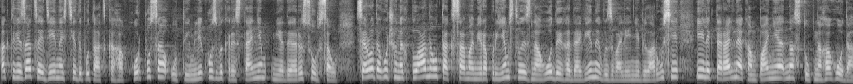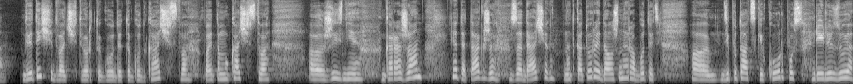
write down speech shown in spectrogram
актывізацыя дзейнасці дэпутацкага корпуса у тым ліку з выкарыстаннем медыарэсурсаў. Сярод агучаных планаў таксама мерапрыемствы з нагоды гадавіны вызвалення Беларусі і электаральная кампанія наступнага года. 2024 год – это год качества, поэтому качество э, жизни горожан – это также задача, над которой должны работать э, депутатский корпус, реализуя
